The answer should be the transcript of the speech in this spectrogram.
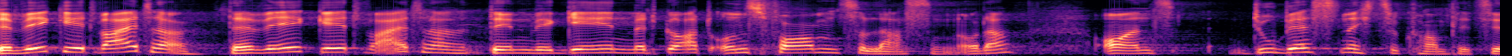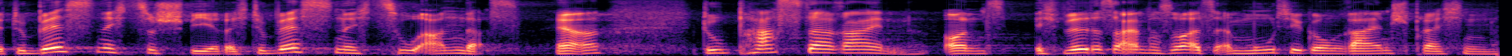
Der Weg geht weiter. Der Weg geht weiter, den wir gehen mit Gott, uns formen zu lassen, oder? Und du bist nicht zu kompliziert, du bist nicht zu schwierig, du bist nicht zu anders. Ja? Du passt da rein. Und ich will das einfach so als Ermutigung reinsprechen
